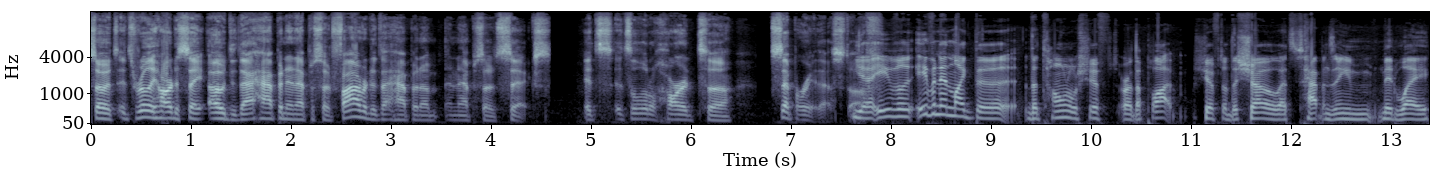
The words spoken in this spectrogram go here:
So it's it's really hard to say, oh, did that happen in episode five or did that happen in episode six? It's it's a little hard to separate that stuff. Yeah, even even in like the the tonal shift or the plot shift of the show that happens in midway,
